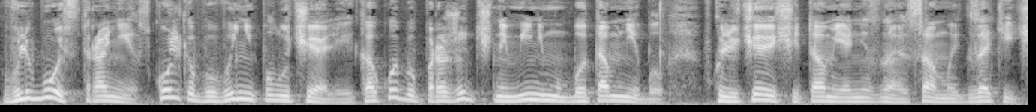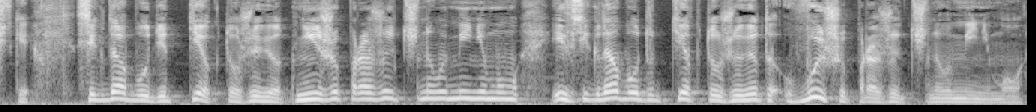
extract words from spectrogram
в любой стране, сколько бы вы ни получали, и какой бы прожиточный минимум бы там ни был, включая включающий там, я не знаю, самые экзотические. Всегда будет те, кто живет ниже прожиточного минимума, и всегда будут те, кто живет выше прожиточного минимума.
